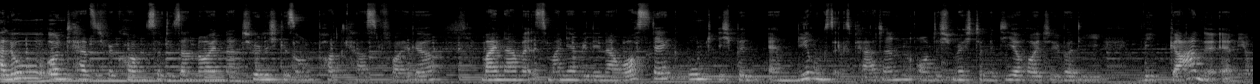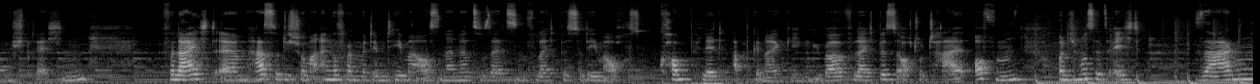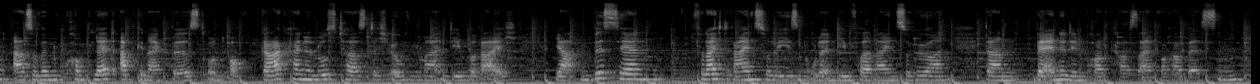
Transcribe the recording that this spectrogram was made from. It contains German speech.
Hallo und herzlich willkommen zu dieser neuen Natürlich Gesund Podcast-Folge. Mein Name ist Manja Milena Rostek und ich bin Ernährungsexpertin und ich möchte mit dir heute über die vegane Ernährung sprechen. Vielleicht ähm, hast du dich schon mal angefangen mit dem Thema auseinanderzusetzen. Vielleicht bist du dem auch komplett abgeneigt gegenüber. Vielleicht bist du auch total offen. Und ich muss jetzt echt sagen, also wenn du komplett abgeneigt bist und auch gar keine Lust hast, dich irgendwie mal in dem Bereich ja ein bisschen vielleicht reinzulesen oder in dem Fall reinzuhören, dann beende den Podcast einfach am besten.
